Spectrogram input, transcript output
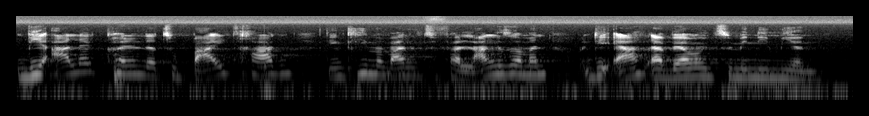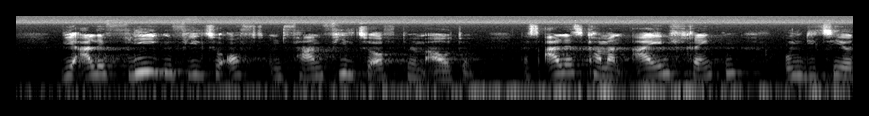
Wir alle können dazu beitragen, den Klimawandel zu verlangsamen und die Erderwärmung zu minimieren. Wir alle fliegen viel zu oft und fahren viel zu oft mit dem Auto. Das alles kann man einschränken, um CO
